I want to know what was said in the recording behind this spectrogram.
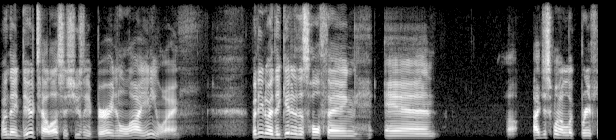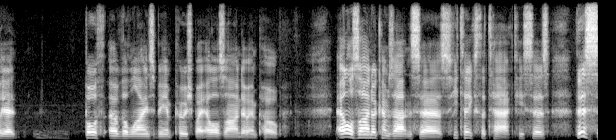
when they do tell us, it's usually buried in a lie anyway. But anyway, they get into this whole thing, and uh, I just want to look briefly at both of the lines being pushed by Elizondo and Pope. Elizondo comes out and says, he takes the tact. He says, This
